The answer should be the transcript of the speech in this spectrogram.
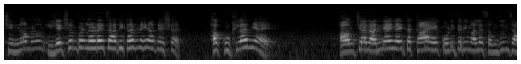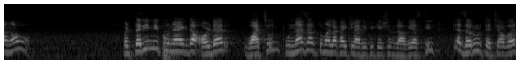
चिन्ह मिळून इलेक्शन पण लढायचा अधिकार नाही या देशात. हा कुठला न्याय? आहे? हा आमच्यावर अन्याय नाही तर काय आहे? कोणीतरी मला समजून सांगावं. पण तरी मी पुन्हा एकदा ऑर्डर वाचून पुन्हा जर तुम्हाला काही क्लॅरिफिकेशन हवे असतील त्या जरूर त्याच्यावर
